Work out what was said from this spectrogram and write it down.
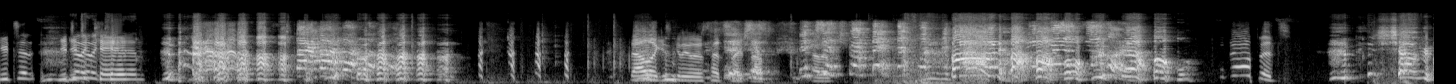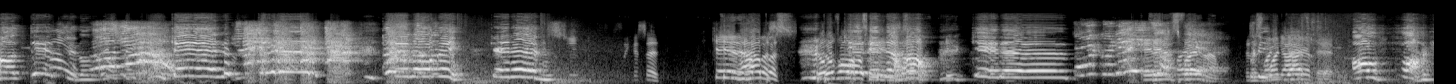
You did. You did, it, Kanan. Now look, he's gonna get his head sniped off. It's just oh no! What happened? Oh, no! Shove your ass dancing! Oh, no! Get in! Get in! Help me! Get in! Like I said, Kanan, help us. Build walls, Get in! Kanan. No! Get in! Throw a grenade up there. There's one guy up there. Oh fuck!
